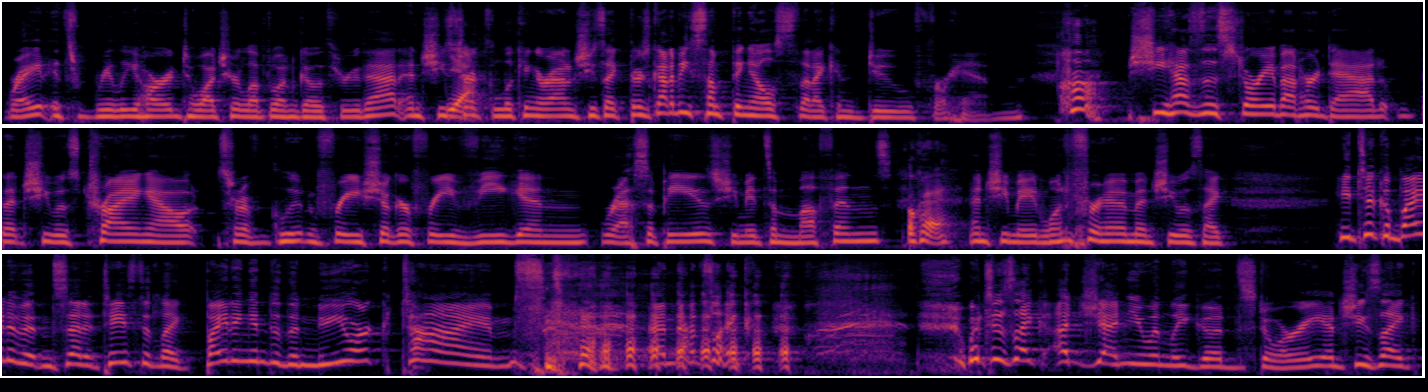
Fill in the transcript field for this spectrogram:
Right? It's really hard to watch your loved one go through that. And she Yeah. starts looking around and she's like, there's got to be something else that I can do for him huh. she has this story about her dad that she was trying out sort of gluten-free, sugar-free, vegan recipes. She made some muffins. Okay. And she made one for him and she was like, he took a bite of it and said it tasted like biting into the New York Times. and that's like, which is like a genuinely good story. And she's like,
